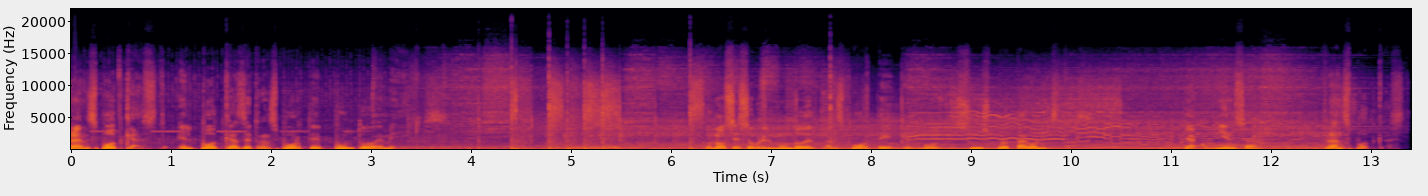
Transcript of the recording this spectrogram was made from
Transpodcast, el podcast de transporte.mx. Conoce sobre el mundo del transporte en voz de sus protagonistas. Ya comienza Transpodcast.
